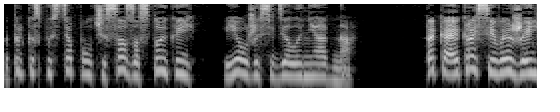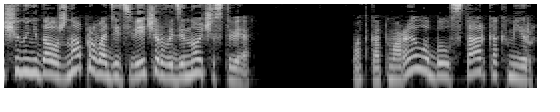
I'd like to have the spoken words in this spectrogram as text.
а только спустя полчаса за стойкой я уже сидела не одна. Такая красивая женщина не должна проводить вечер в одиночестве. Подкат Морелла был стар как мир,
